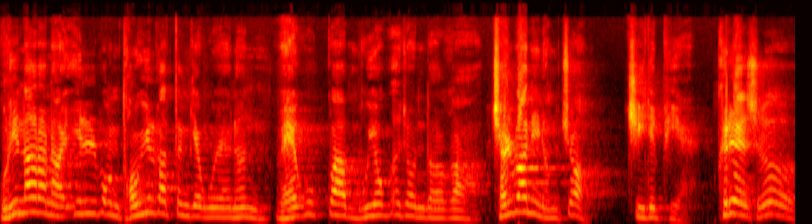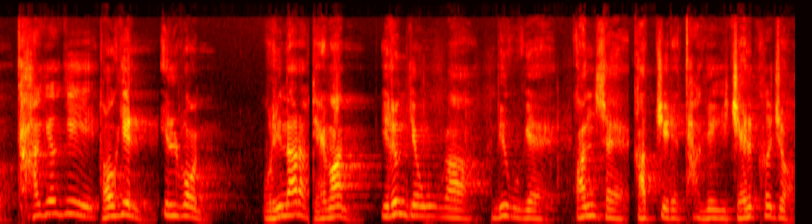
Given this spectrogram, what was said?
우리나라나 일본, 독일 같은 경우에는 외국과 무역 의존도가 절반이 넘죠. GDP에. 그래서 타격이 독일, 일본, 우리나라, 대만 이런 경우가 미국의 관세 갑질의 타격이 제일 크죠.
